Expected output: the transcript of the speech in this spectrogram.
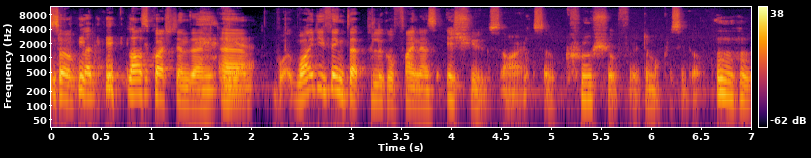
So last question then. Um, yeah. Why do you think that political finance issues are so crucial for democracy building? Mm -hmm.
